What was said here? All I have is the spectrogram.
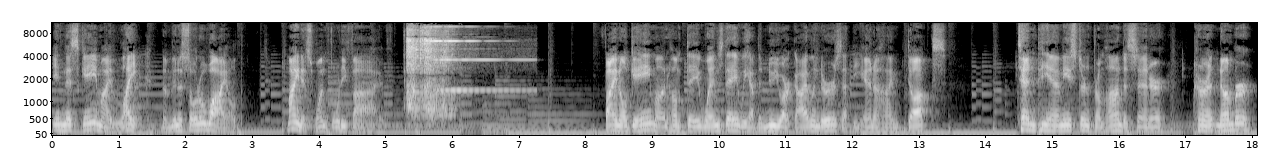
in this game I like the Minnesota Wild minus 145. Final game on Hump Day Wednesday, we have the New York Islanders at the Anaheim Ducks. 10 p.m. Eastern from Honda Center. Current number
